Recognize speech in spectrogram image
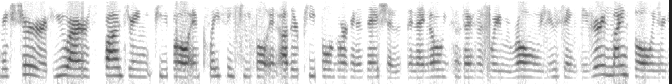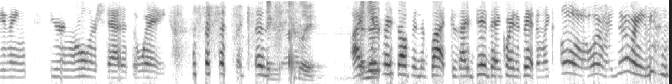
make sure if you are sponsoring people and placing people in other people's organizations, and I know sometimes that's the way we roll when we do things, be very mindful when you're giving your enroller status away. exactly. I kick myself in the butt because I did that quite a bit. I'm like, oh, what am I doing?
